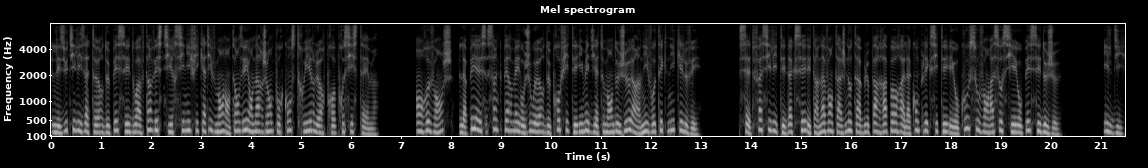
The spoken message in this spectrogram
les utilisateurs de PC doivent investir significativement en temps et en argent pour construire leur propre système. En revanche, la PS5 permet aux joueurs de profiter immédiatement de jeux à un niveau technique élevé. Cette facilité d'accès est un avantage notable par rapport à la complexité et au coût souvent associés au PC de jeu. Il dit.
